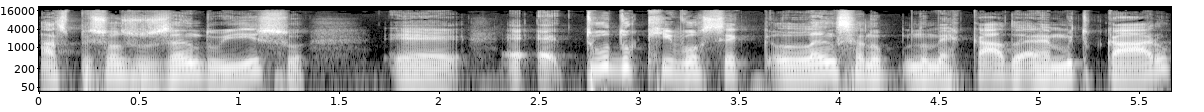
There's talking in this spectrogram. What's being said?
as pessoas usando isso, é, é, é, tudo que você lança no, no mercado é muito caro.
